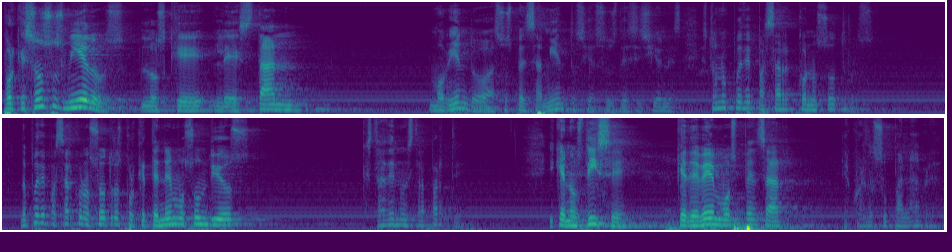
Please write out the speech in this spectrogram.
Porque son sus miedos los que le están moviendo a sus pensamientos y a sus decisiones. Esto no puede pasar con nosotros. No puede pasar con nosotros porque tenemos un Dios que está de nuestra parte y que nos dice que debemos pensar de acuerdo a su palabra.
